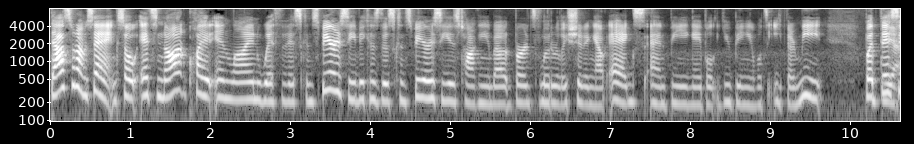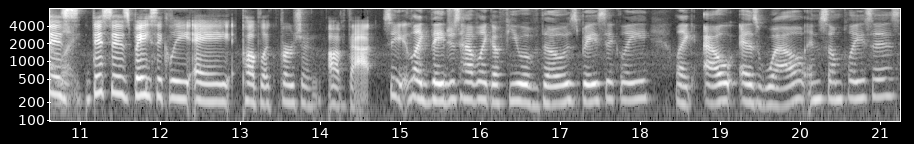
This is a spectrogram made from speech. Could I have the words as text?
That's what I'm saying. So it's not quite in line with this conspiracy because this conspiracy is talking about birds literally shitting out eggs and being able you being able to eat their meat. But this Yeah, is this is basically a public version of that. See, like they just have like a few of those basically like out as well in some places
